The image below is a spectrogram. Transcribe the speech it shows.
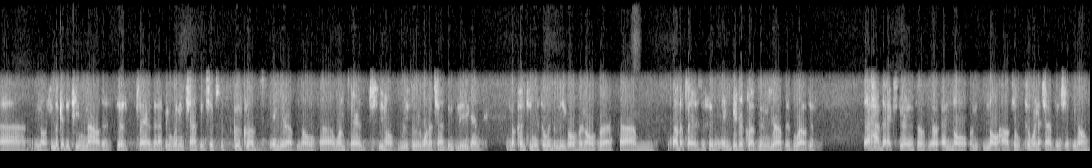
Uh, you know, if you look at the team now, there's players that have been winning championships with good clubs in Europe. You know, uh, one player, just, you know, recently won a Champions League, and you know, continues to win the league over and over. Um, other players just in, in bigger clubs in Europe as well, just have that experience of uh, and know know how to to win a championship. You know,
